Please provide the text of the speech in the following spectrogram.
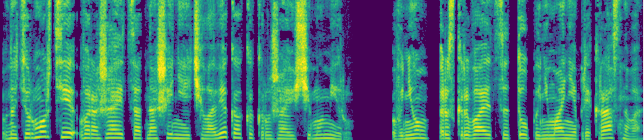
В натюрморте выражается отношение человека к окружающему миру. В нем раскрывается то понимание прекрасного,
